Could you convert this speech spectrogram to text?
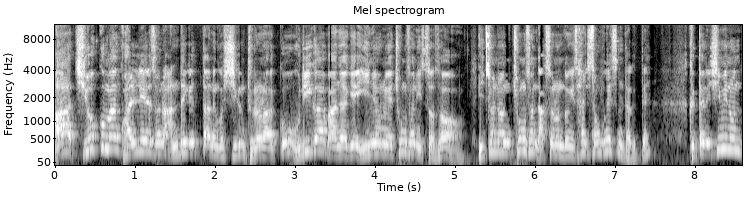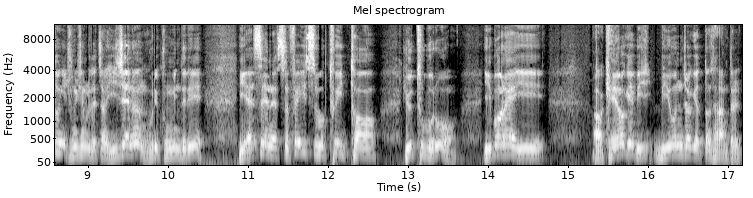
아, 지역구만 관리해서는 안 되겠다는 것이 지금 드러났고 우리가 만약에 2년 후에 총선이 있어서 2000년 총선 낙선 운동이 사실 성공했습니다. 그때. 그때는 시민 운동이 중심으로 됐잖아요. 이제는 우리 국민들이 이 SNS, 페이스북, 트위터, 유튜브로 이번에 이 어, 개혁에 미, 미온적이었던 사람들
